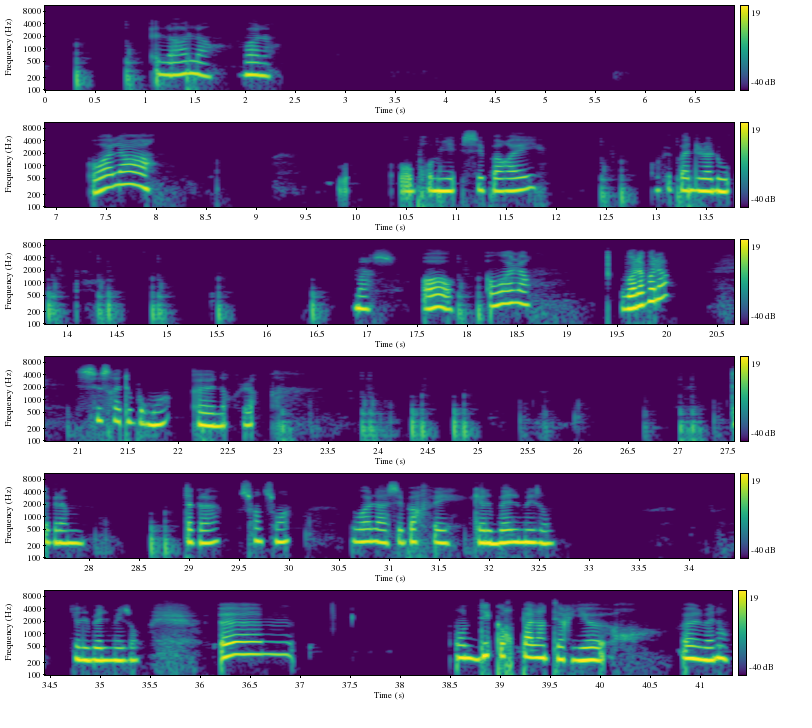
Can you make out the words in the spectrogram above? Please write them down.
Là, là. Voilà. Voilà. Au premier, c'est pareil. On fait pas de jaloux. Mince. Oh, voilà. Voilà, voilà. Ce serait tout pour moi. Euh, non, là. Tagram. Tagra. Soin de soin. Voilà, c'est parfait. Quelle belle maison. Quelle belle maison. Euh, on décore pas l'intérieur. Euh, mais non.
